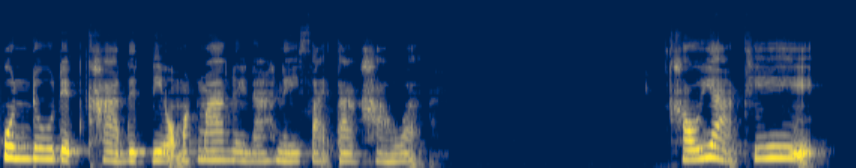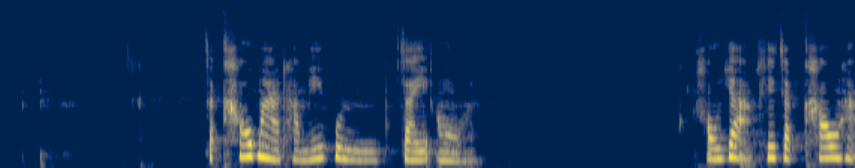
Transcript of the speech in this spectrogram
คุณดูเด็ดขาดเด็ดเดี่ยวมาก ๆ เลยนะ ในสายตาเขาอะเขาอยากที่ จะเข้ามาทำให้คุณใจอ่อน เขาอยากที่จะเข้าหา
